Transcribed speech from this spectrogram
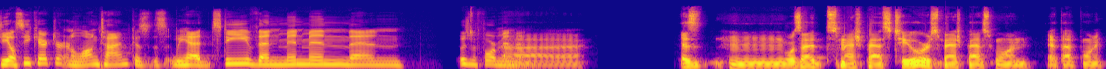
DLC character in a long time because we had Steve, then Min Min, then who's before Min Min? Uh, is hmm, was that Smash Pass two or Smash Pass one at that point?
